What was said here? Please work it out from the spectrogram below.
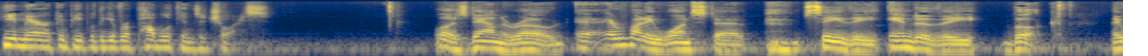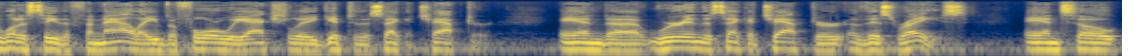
the American people, to give Republicans a choice? Well, it's down the road. Everybody wants to see the end of the book. They want to see the finale before we actually get to the second chapter. And uh, we're in the second chapter of this race. And so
